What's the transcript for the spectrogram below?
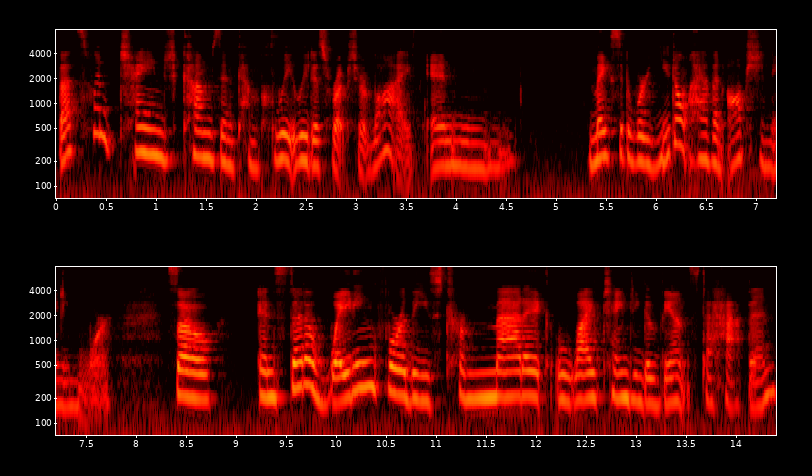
that's when change comes and completely disrupts your life and makes it where you don't have an option anymore. So instead of waiting for these traumatic, life changing events to happen,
